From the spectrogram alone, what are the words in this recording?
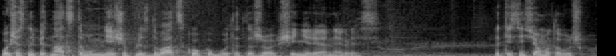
Ой, сейчас на 15 у меня еще плюс 20 сколько будет? Это же вообще нереальная агрессия. Давайте снесем эту вышку.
